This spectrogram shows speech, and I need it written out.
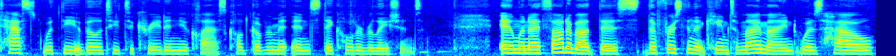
tasked with the ability to create a new class called Government and Stakeholder Relations. And when I thought about this, the first thing that came to my mind was how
